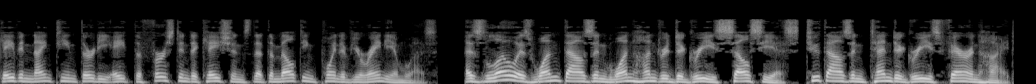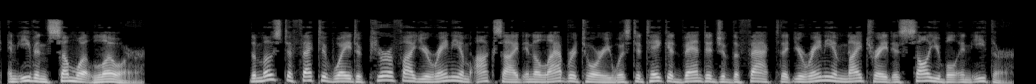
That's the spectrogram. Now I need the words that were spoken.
gave in 1938 the first indications that the melting point of uranium was as low as 1100 degrees Celsius (2010 degrees Fahrenheit) and even somewhat lower. The most effective way to purify uranium oxide in a laboratory was to take advantage of the fact that uranium nitrate is soluble in ether.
